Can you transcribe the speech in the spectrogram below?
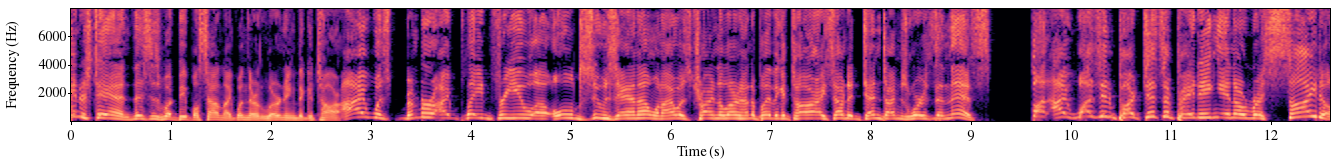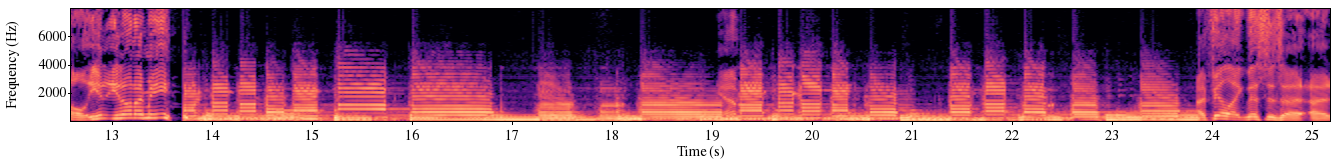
understand this is what people sound like when they're learning the guitar. I was, remember, I played for you uh, old Susanna when I was trying to learn how to play the guitar. I sounded 10 times worse than this. But I wasn't participating in a recital. You, you know what I mean? Yep. I feel like this is a, a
